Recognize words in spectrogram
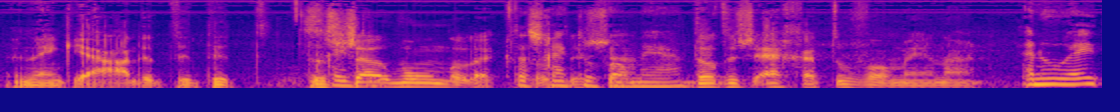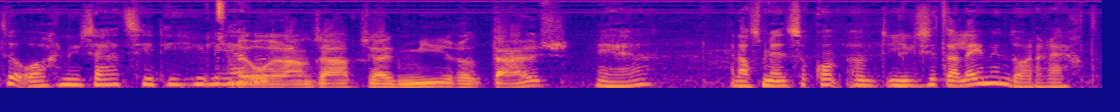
Dan denk je, ja, dit, dit, dit, dat is zo wonderlijk. dat is geen toeval meer. Dat is echt geen toeval meer, nou. En hoe heet de organisatie die jullie De hebben? organisatie heet Miro Thuis. Ja. En als mensen, want jullie zitten alleen in Dordrecht.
